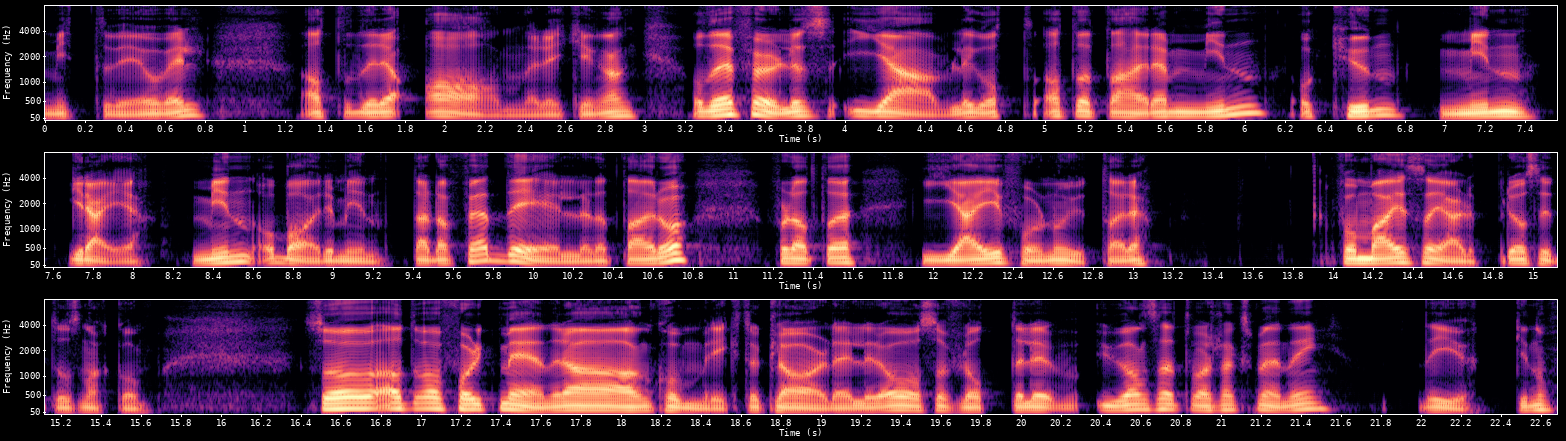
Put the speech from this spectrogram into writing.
mitt ve og vel, at dere aner det ikke engang. Og det føles jævlig godt at dette her er min, og kun min, greie. Min og bare min. Det er derfor jeg deler dette her òg. Fordi at eh, jeg får noe ut av det. For meg så hjelper det å sitte og snakke om. Så at hva folk mener, ja, han kommer ikke til å klare det, eller å, så flott, eller uansett hva slags mening, det gjør ikke noe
